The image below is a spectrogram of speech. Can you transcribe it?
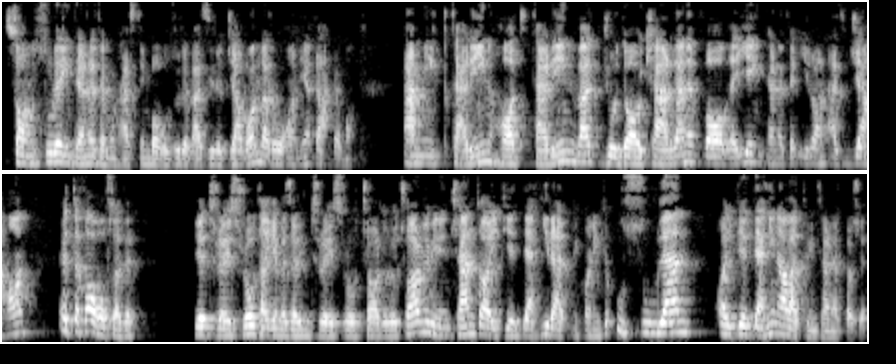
سانسور اینترنتمون هستیم با حضور وزیر جوان و روحانی قهرمان. عمیقترین حادترین و جدا کردن واقعی اینترنت ایران از جهان اتفاق افتاده. یه trace route اگه بذارین trace route 424 می‌بینین چند تا IP ده ای رد می‌کنین که اصولا IP ده ای نباید تو اینترنت باشه.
